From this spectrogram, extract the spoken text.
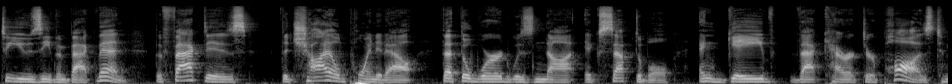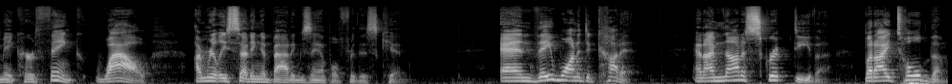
to use even back then. The fact is, the child pointed out that the word was not acceptable and gave that character pause to make her think, wow, I'm really setting a bad example for this kid. And they wanted to cut it. And I'm not a script diva, but I told them,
